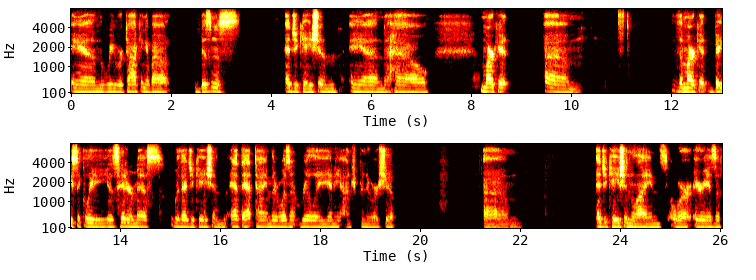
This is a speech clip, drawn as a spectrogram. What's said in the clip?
and we were talking about business education and how market um, the market basically is hit or miss with education. At that time there wasn't really any entrepreneurship um, education lines or areas of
